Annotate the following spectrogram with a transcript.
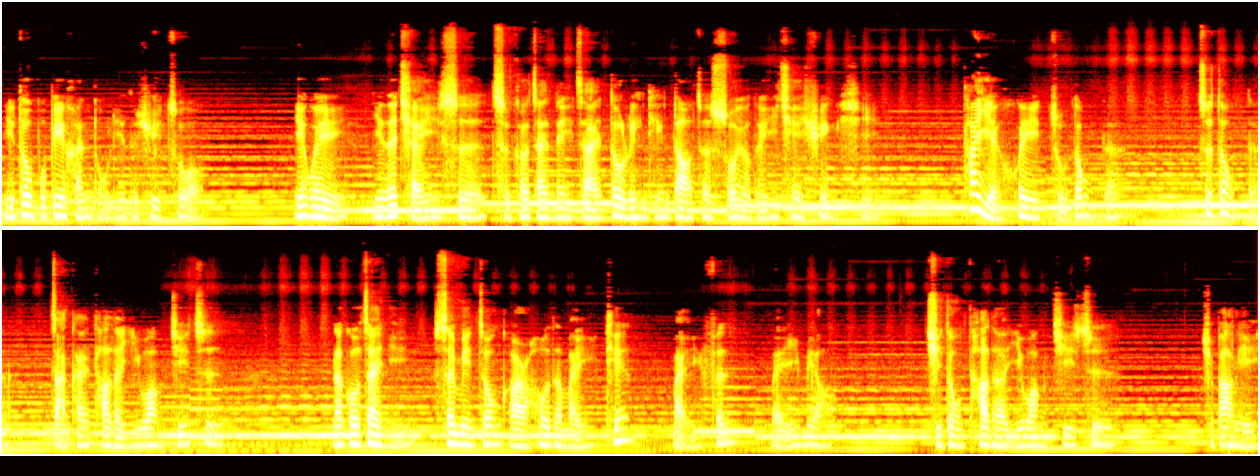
你都不必很努力的去做，因为你的潜意识此刻在内在都聆听到这所有的一切讯息，它也会主动的、自动的展开它的遗忘机制，能够在你生命中而后的每一天、每一分、每一秒启动它的遗忘机制。去帮你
